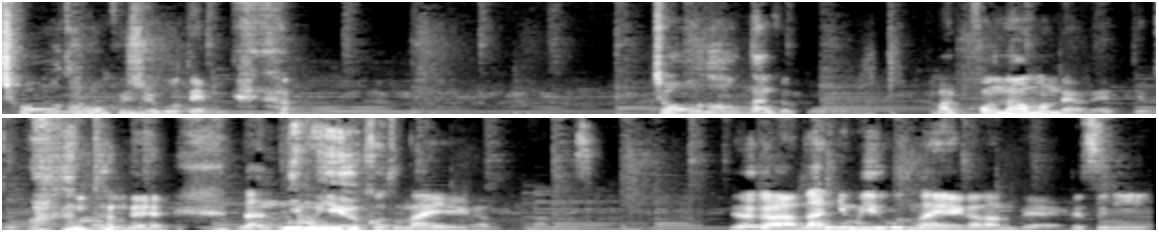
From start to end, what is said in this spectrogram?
ちょうど65点みたいな。ちょうどなんかこう、まあ、こんなもんだよねっていうところだったんで、何にも言うことない映画なんですよ。でだから何にも言うことない映画なんで、別に、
